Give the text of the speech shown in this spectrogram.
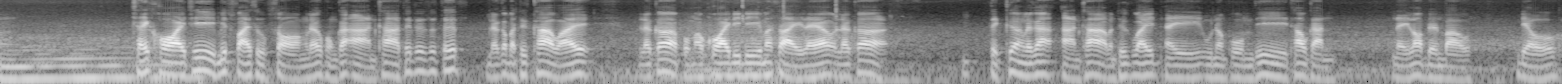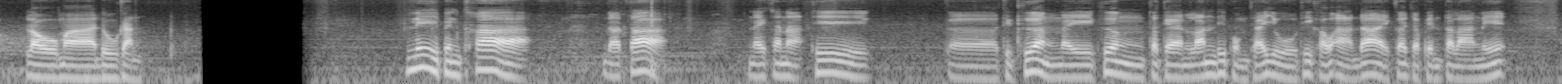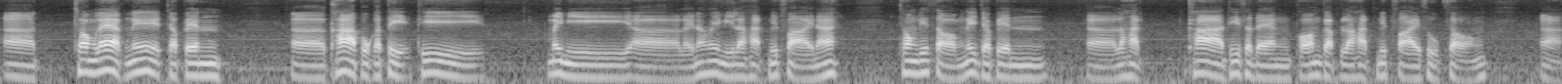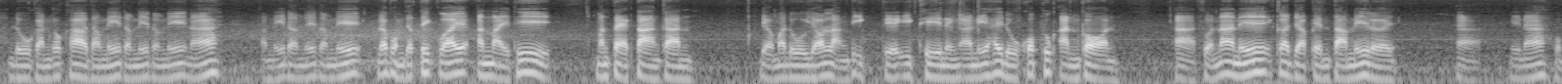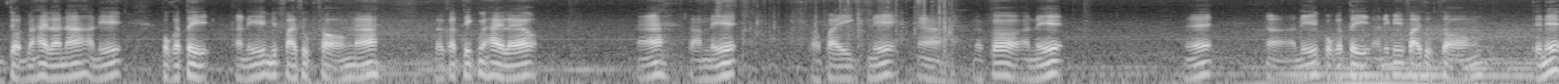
ใช้คอยที่มิดไฟสูบสองแล้วผมก็อ่านค่าตึ๊ดๆแล้วก็บันทึกค่าไว้ แล้วก็ผมเอาคอยดีๆ มาใส่แล้ว แล้วก็ติดเครื่องแล้วก็อ่านค่าบันทึกไว้ในอุณหภูมิที่เท่ากันในรอบเดินเบา เดี๋ยวเรามาดูกัน นี่เป็นค่า Data ในขณะที่ติดเครื่องในเครื่องสแกนรันที่ผมใช้อยู่ที่เขาอ่านได้ก็จะเป็นตารางนี้ ช่องแรกนี่จะเป็นค่าปกติที่ไม่มีอะไรนะไม่มีรหัสมิดไฟล์นะ ช่องที่สองนี่จะเป็นรหัสค่าที่แสดงพร้อมกับรหัสมิดไฟล์สูบสองอ่าดูกันคร่าวๆตามนี้ตามนี้ตามนี้นะ ตามนี้ตามนี้ตามนี้ แล้วผมจะติ๊กไว้อันไหนที่มันแตกต่างกัน เดี๋ยวมาดูย้อนหลังที่อีกเดี๋ยวอีกทีหนึ่งอันนี้ให้ดูครบทุกอันก่อนอ่าส่วนหน้านี้ก็จะเป็นตามนี้เลยอ่านี่นะ ผมจดมาให้แล้วนะ อันนี้ปกติอันนี้มิดไฟสุกสองนะ แล้วก็ติ๊กไว้ให้แล้วนะตามนี้ต่อไปอีกนี้อ่าแล้วก็อันนี้นี่อ่าอันนี้ปกติอันนี้มีไฟสูบสองทีนี้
